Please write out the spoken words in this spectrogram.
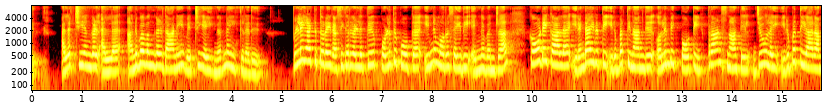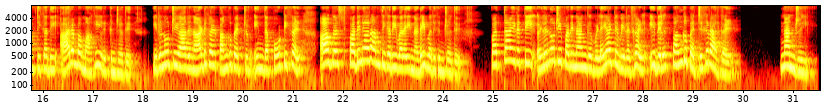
அலட்சியங்கள் அல்ல அனுபவங்கள் தானே வெற்றியை நிர்ணயிக்கிறது. விளையாட்டுத்துறை ரசிகர்களுக்கு பொழுதுபோக்க இன்னும் ஒரு செய்தி என்னவென்றால் கோடைக்கால இரண்டாயிரத்தி இருபத்தி நான்கு ஒலிம்பிக் போட்டி பிரான்ஸ் நாட்டில் ஜூலை இருபத்தி ஆறாம் திகதி ஆரம்பமாகி இருக்கின்றது. இருநூற்றி ஆறு நாடுகள் பங்கு பெற்றும் இந்த போட்டிகள் ஆகஸ்ட் பதினோராம் திகதி வரை நடைபெறுகின்றது. பத்தாயிரத்தி எழுநூற்றி பதினான்கு விளையாட்டு வீரர்கள் இதில் பங்கு பெற்றுகிறார்கள். நன்றி.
